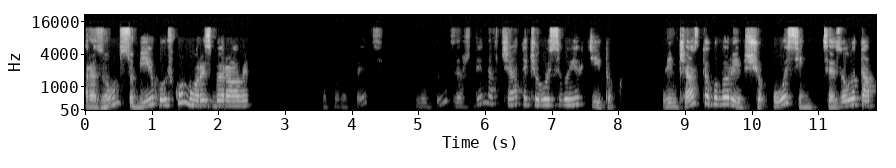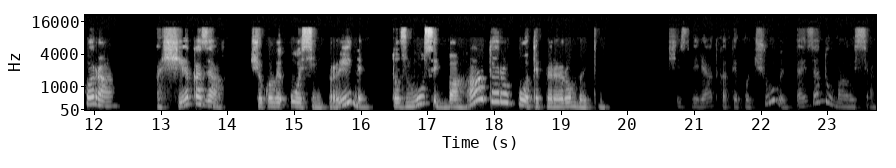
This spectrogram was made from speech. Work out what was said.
разом собі його й в комори збирали. Горобець любив завжди навчати чогось своїх діток. Він часто говорив, що осінь – це золота пора, а ще казав, що коли осінь прийде, то змусить багато роботи переробити. Ще звірятка те почули та й задумалися,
